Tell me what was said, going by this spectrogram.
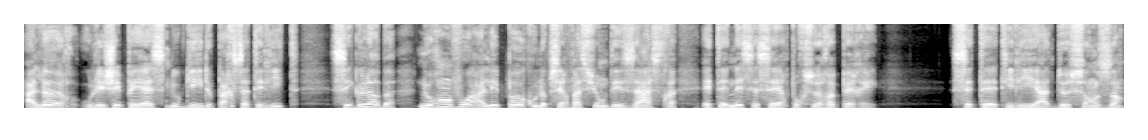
À l'heure où les GPS nous guident par satellite, ces globes nous renvoient à l'époque où l'observation des astres était nécessaire pour se repérer. C'était il y a 200 ans,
